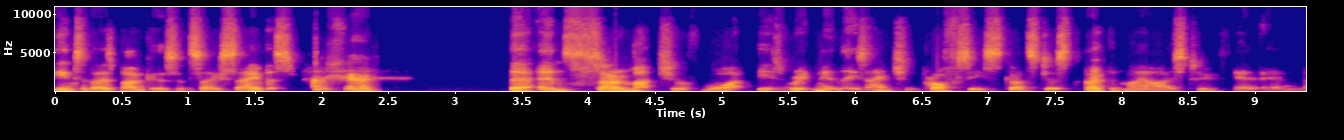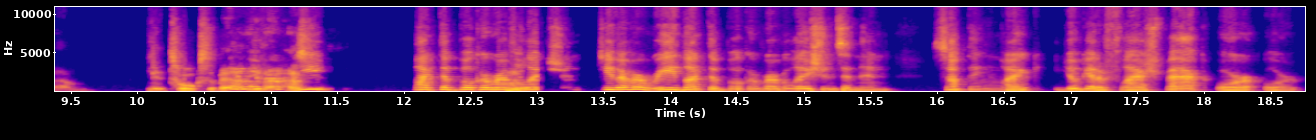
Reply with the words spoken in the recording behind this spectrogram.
into those bunkers and say, save us. Oh, sure. Uh, and so much of what is written in these ancient prophecies, God's just opened my eyes to. And, and um, it talks about, you, you know, like the book of hmm? Revelation. Hmm? Do you ever read like the book of Revelations and then something like you'll get a flashback or, or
